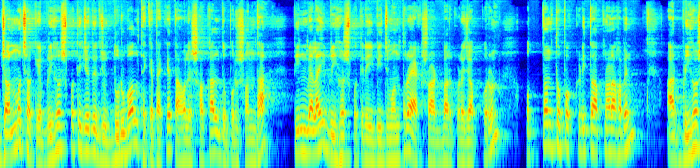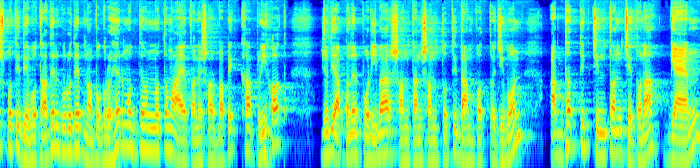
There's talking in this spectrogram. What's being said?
জন্মছকে বৃহস্পতি যদি দুর্বল থেকে থাকে, তাহলে সকাল দুপুর সন্ধ্যা তিন বেলায় বৃহস্পতির এই বীজমন্ত্র একশো আটবার করে জপ করুন। অত্যন্ত উপকৃত আপনারা হবেন। আর বৃহস্পতি দেবতাদের গুরুদেব নবগ্রহের মধ্যে অন্যতম আয়তনে সর্বাপেক্ষা বৃহৎ। যদি আপনাদের পরিবার, সন্তান, সন্ততি, দাম্পত্য জীবন, আধ্যাত্মিক চিন্তন, চেতনা, জ্ঞান,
